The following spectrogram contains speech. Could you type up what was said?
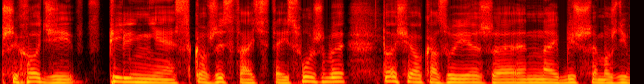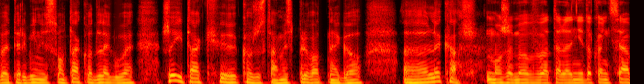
przychodzi pilnie skorzystać z tej służby, to się okazuje, że najbliższe możliwe terminy są tak odległe, że i tak e, korzystamy z prywatnego prywatnego e, lekarza. Może my obywatele nie do końca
